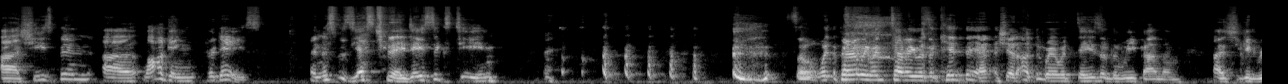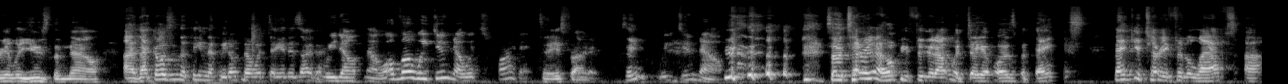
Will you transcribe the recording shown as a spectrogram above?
uh, she's been uh, logging her days. And this was yesterday, day 16. so when, apparently when Terry was a kid, they had, she had underwear with days of the week on them. Uh, she could really use them now. Uh, that goes in the theme that we don't know what day it is either. We don't know. Although we do know it's Friday. Today's Friday. See? We do know. so Terry, I hope you figured out what day it was, but thanks. Thank you, Terry, for the laughs. Uh,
